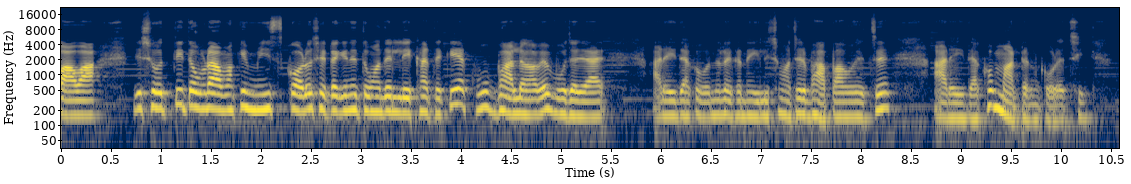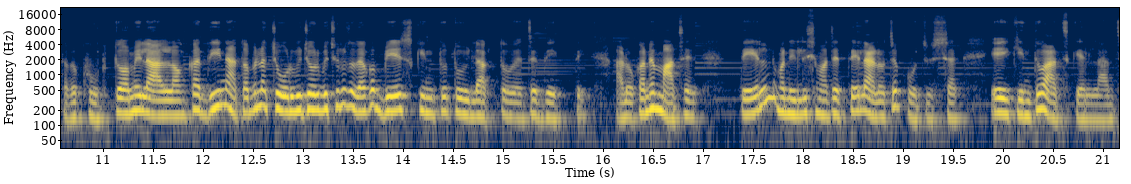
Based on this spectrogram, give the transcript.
পাওয়া। যে সত্যি তোমরা আমাকে মিস করো, সেটা কিন্তু তোমাদের লেখা থেকে খুব ভালোভাবে বোঝা যায়। আর এই দেখো বন্ধুরা, এখানে ইলিশ মাছের ভাপা হয়েছে, আর এই দেখো মাটন করেছি। তবে খুব তো আমি লাল লঙ্কা দিই না, তবে না চর্বি চর্বি ছিল তো, দেখো বেশ কিন্তু তৈলাক্ত হয়েছে দেখতে। আর ওখানে মাছের তেল মানে ইলিশ মাছের তেল আর হচ্ছে কচুর শাক। এই কিন্তু আজকের লাঞ্চ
